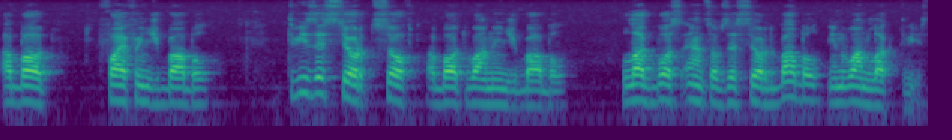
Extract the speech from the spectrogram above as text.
about 5 inch bubble. Twist the third soft about 1 inch bubble. Lock both ends of the third bubble in one lock twist.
